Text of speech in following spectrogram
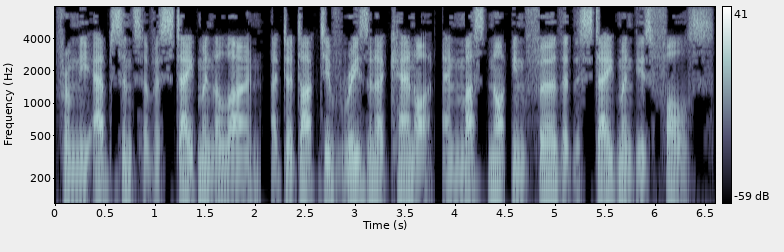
from the absence of a statement alone, a deductive reasoner cannot and must not infer that the statement is false.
